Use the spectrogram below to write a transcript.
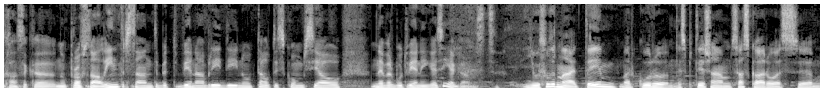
kā saka, nu, profesionāli interesanti, bet vienā brīdī, nu, tautiskums jau nevar būt vienīgais iegansts. Jūs uzrunājat tēmu, ar kuru es patiešām saskāros, um,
